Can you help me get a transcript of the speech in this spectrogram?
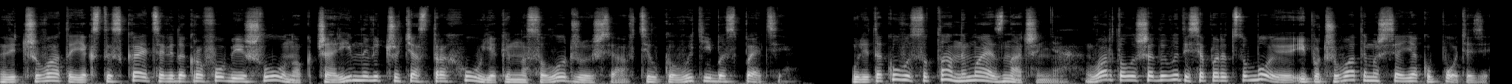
відчувати, як стискається від акрофобії шлунок, чарівне відчуття страху, яким насолоджуєшся в цілковитій безпеці. У літаку висота не має значення, варто лише дивитися перед собою і почуватимешся як у потязі.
